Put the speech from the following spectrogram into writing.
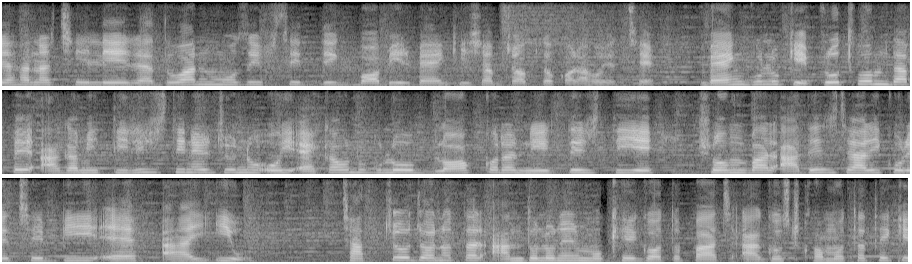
রেহানার ছেলে রাদওয়ান মুজিব সিদ্দিক ববির ব্যাংক হিসাব জব্দ করা হয়েছে। ব্যাংকগুলোকে প্রথম দাপে আগামী তিরিশ দিনের জন্য ওই অ্যাকাউন্টগুলো ব্লক করার নির্দেশ দিয়ে সোমবার আদেশ জারি করেছে বিএফআইইউ। ছাত্র জনতার আন্দোলনের মুখে গত পাঁচ আগস্ট ক্ষমতা থেকে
